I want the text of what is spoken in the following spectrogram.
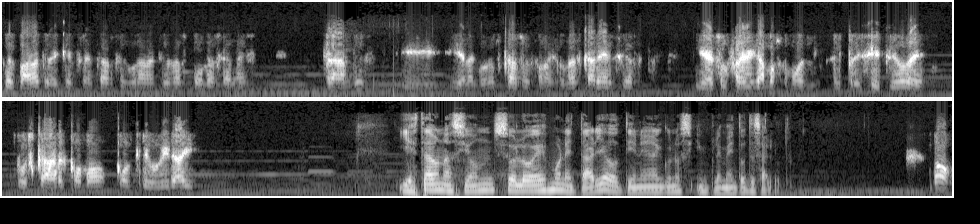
pues van a tener que enfrentar seguramente unas poblaciones grandes y, y en algunos casos con algunas carencias. Y eso fue, digamos, como el principio de buscar cómo contribuir ahí. ¿Y esta donación solo es monetaria o tiene algunos implementos de salud? No,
